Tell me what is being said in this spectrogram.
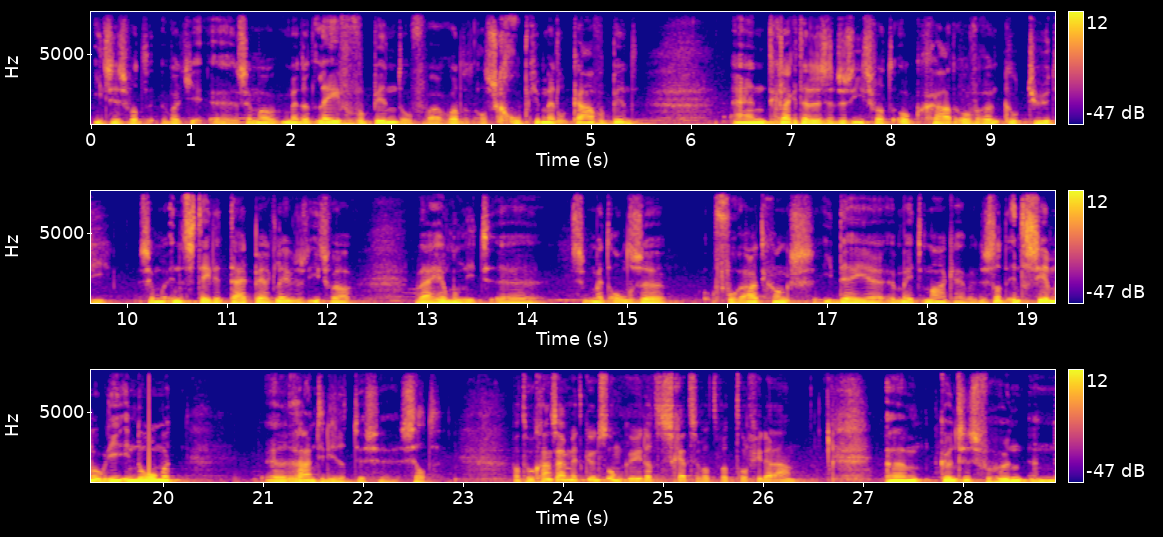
iets is wat, wat je uh, zeg maar, met het leven verbindt. Of wat het als groepje met elkaar verbindt. En tegelijkertijd is het dus iets wat ook gaat over een cultuur die zeg maar, in het steden tijdperk leeft. Dus iets waar wij helemaal niet uh, met onze vooruitgangsideeën mee te maken hebben. Dus dat interesseert me ook, die enorme uh, ruimte die ertussen zat. Want hoe gaan zij met kunst om? Kun je dat schetsen? Wat, wat trof je daar aan? Um, kunst is voor hun een,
